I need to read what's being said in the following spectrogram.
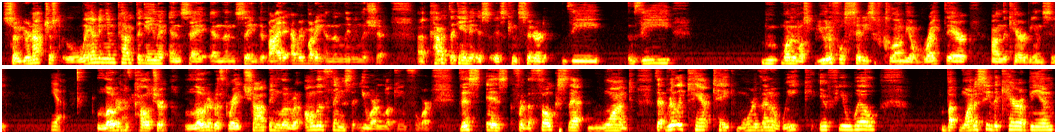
So you're not just landing in Cartagena and say and then saying goodbye to everybody and then leaving the ship. Uh, Cartagena is is considered the the one of the most beautiful cities of Colombia, right there on the Caribbean Sea. Yeah. Loaded yeah. with culture, loaded with great shopping, loaded with all the things that you are looking for. This is for the folks that want, that really can't take more than a week, if you will, but want to see the Caribbean,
